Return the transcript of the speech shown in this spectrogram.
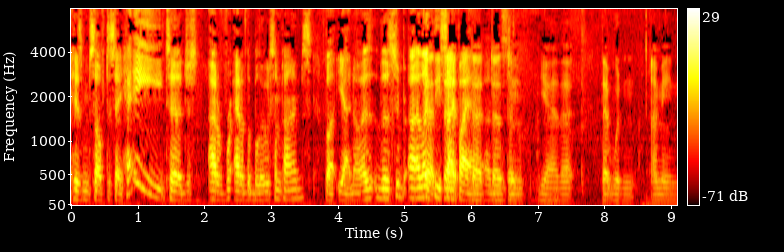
his himself to say "Hey" to just out of out of the blue sometimes. But yeah, no, the super. I like that, the that- sci-fi. That, uh, doesn't. Yeah, that that wouldn't. I mean,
